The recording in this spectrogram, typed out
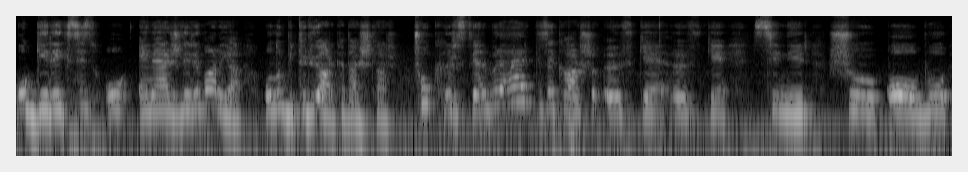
o gereksiz o enerjileri var ya onu bitiriyor arkadaşlar. Çok hırslı yani böyle herkese karşı öfke, öfke, sinir, şu, o, bu.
